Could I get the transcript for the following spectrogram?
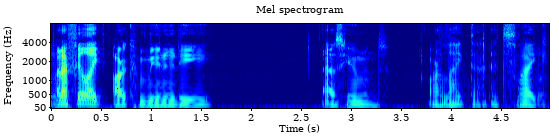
But i feel like our community as humans are like that. It's like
